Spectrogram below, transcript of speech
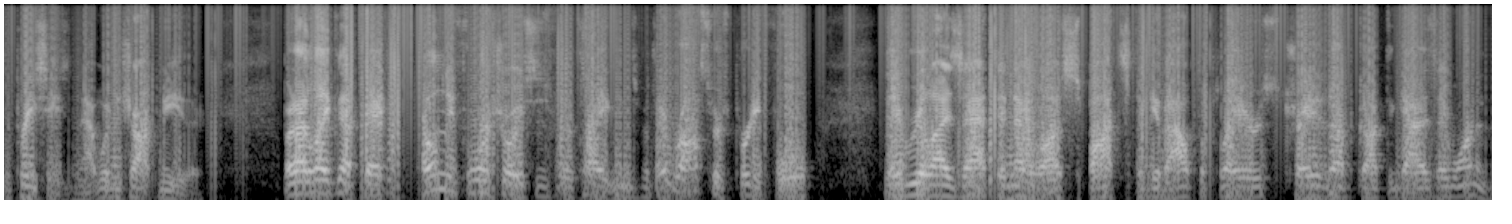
the preseason. That wouldn't shock me either. But I like that pick. Only four choices for the Titans, but their roster's pretty full. They realized that. They didn't have a lot of spots to give out the players. Traded up, got the guys they wanted.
